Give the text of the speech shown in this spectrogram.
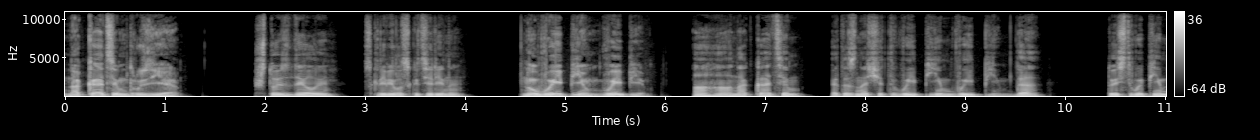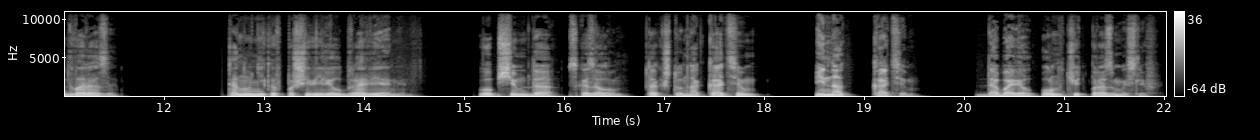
Накатим, друзья. Что сделаем? скривилась Катерина. Ну, выпьем, выпьем. Ага, накатим, это значит выпьем, выпьем, да? То есть выпьем два раза. Канунников пошевелил бровями. В общем, да, сказал он. Так что накатим и накатим, добавил он, чуть поразмыслив.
